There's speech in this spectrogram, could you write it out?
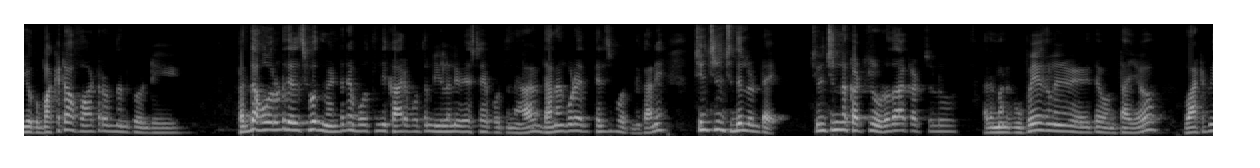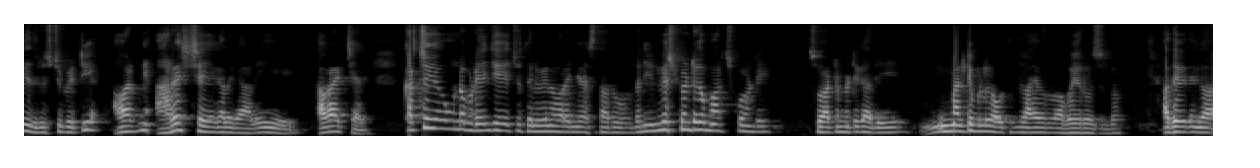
ఈ యొక్క బకెట్ ఆఫ్ వాటర్ ఉందనుకోండి పెద్ద హోల్ ఉంటే తెలిసిపోతుంది. వెంటనే పోతుంది కారిపోతుంది నీళ్ళని వేస్ట్ అయిపోతుంది అలాగే ధనం కూడా తెలిసిపోతుంది. కానీ చిన్న చిన్న చిదులు ఉంటాయి. చిన్న చిన్న ఖర్చులు వృధా ఖర్చులు అది మనకు ఉపయోగమైనవి ఏవైతే ఉంటాయో వాటి మీద దృష్టి పెట్టి వాటిని అరెస్ట్ చేయగలగాలి. అవాయిడ్ చేయాలి. ఖర్చు యోగం ఉన్నప్పుడు ఏం చేయొచ్చు? తెలివైన వారు ఏం చేస్తారు? దాన్ని ఇన్వెస్ట్మెంట్గా మార్చుకోండి. సో ఆటోమేటిక్గా అది మల్టిపుల్గా అవుతుంది రాయ రాబోయే రోజుల్లో. అదేవిధంగా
